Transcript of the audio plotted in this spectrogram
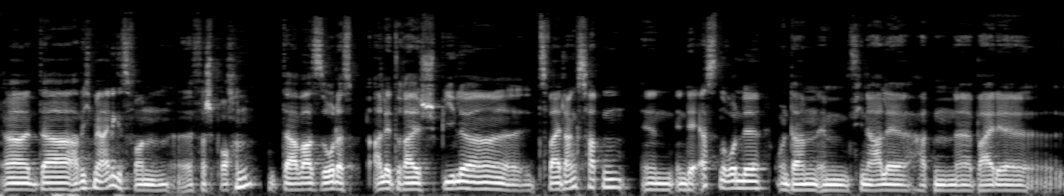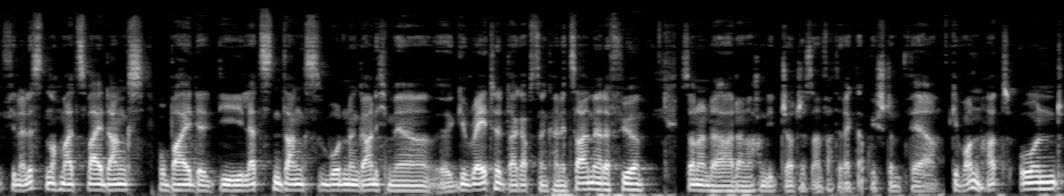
Äh, da habe ich mir einiges von äh, versprochen. Da war es so, dass alle drei Spieler zwei Dunks hatten in, in der ersten Runde und dann im Finale hatten äh, beide Finalisten nochmal zwei Dunks, wobei die, die letzten Dunks wurden dann gar nicht mehr äh, geratet, da gab es dann keine Zahl mehr dafür, sondern da danach haben die Judges einfach direkt abgestimmt, wer gewonnen hat. Und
